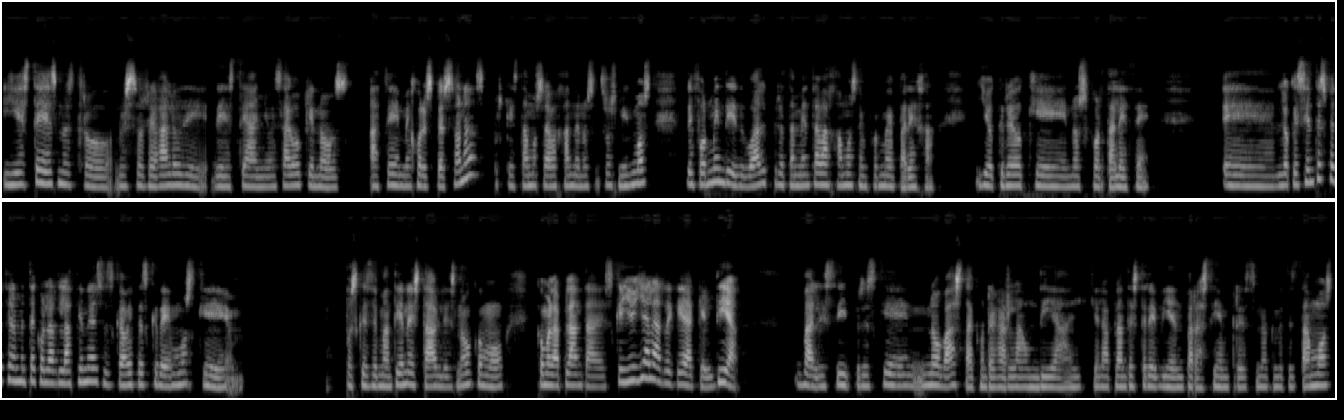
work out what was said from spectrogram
este es nuestro, nuestro regalo de, este año. Es algo que nos hace mejores personas porque estamos trabajando nosotros mismos de forma individual, pero también trabajamos en forma de pareja. Yo creo que nos fortalece. Eh, lo que siento especialmente con las relaciones es que a veces creemos que, pues que se mantienen estables, ¿no? Como, como la planta. Es que yo ya la regué aquel día. Vale, sí, pero es que no basta con regarla un día y que la planta esté bien para siempre, sino que necesitamos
